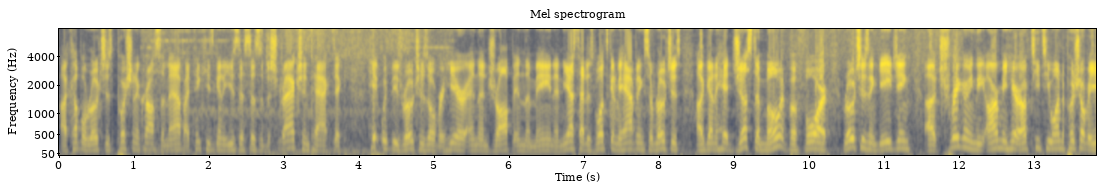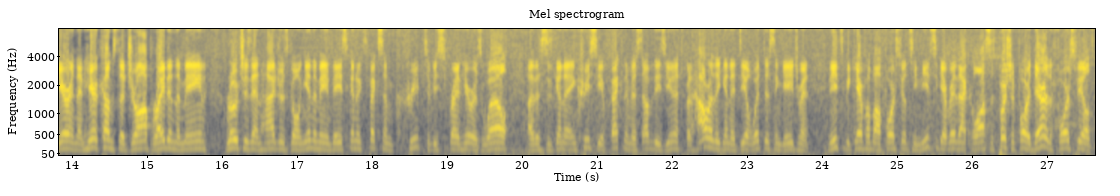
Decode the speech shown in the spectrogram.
A couple roaches pushing across the map. I think he's going to use this as a distraction tactic. Hit with these roaches over here and then drop in the main. And yes, that is what's going to be happening. So roaches are going to hit just a moment before. Roaches engaging, uh, triggering the army here of TT1 to push over here. And then here comes the drop right in the main. Roaches and Hydras going in the main base. Going to expect some creep to be spread here as well. Uh, this is going to increase the effectiveness of these units, but how are they going to deal with this engagement? Need to be careful about force fields. He needs to get rid of that Colossus. Push it forward. There are the force fields.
